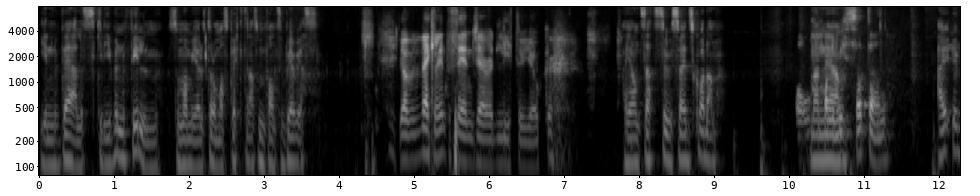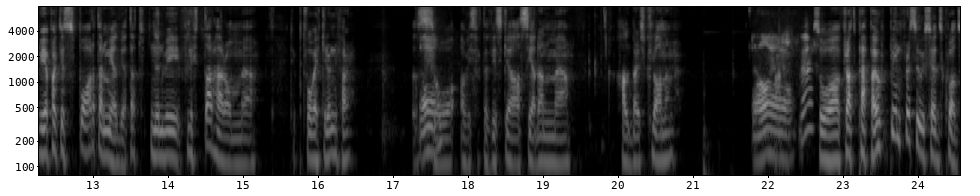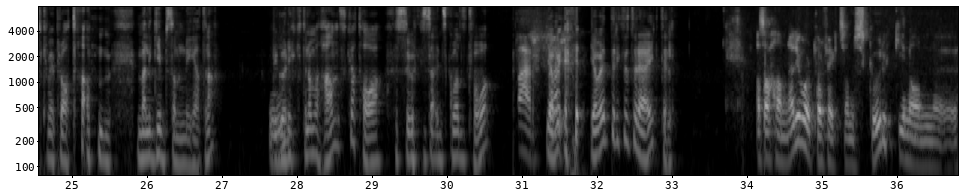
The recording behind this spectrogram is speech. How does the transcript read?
i en välskriven film som har mer av de aspekterna som fanns i BVS. Jag vill verkligen inte se en Jared Leto Joker. Jag har inte sett Suicide Squad än. Oh, Men, har du ehm, missat den? Nej, vi har faktiskt sparat den medvetet. Nu när vi flyttar här om eh, typ två veckor ungefär. ja. Så har vi sagt att vi ska se den med Hallbergsklanen. Ja, ja, ja. Så för att peppa upp inför Suicide Squad så kan vi prata om Mel Gibson-nyheterna. Det går Mm. rykten om att han ska ta Suicide Squad 2. Varför? Jag vet, jag vet inte riktigt hur det här gick till. Alltså han hade ju varit perfekt som skurk i någon eh,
